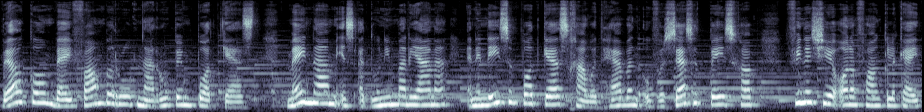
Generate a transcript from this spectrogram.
Welkom bij Van Beroep naar Roeping podcast. Mijn naam is Aduni Mariana en in deze podcast gaan we het hebben over ZZP-schap, financiële onafhankelijkheid,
